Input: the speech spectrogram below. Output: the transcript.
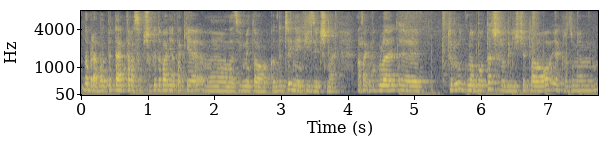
Dobra, bo pytałem teraz o przygotowania takie, e, nazwijmy to, kondycyjne i fizyczne. A tak w ogóle e, trudno, bo też robiliście to, jak rozumiem,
